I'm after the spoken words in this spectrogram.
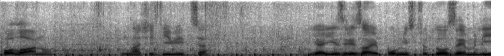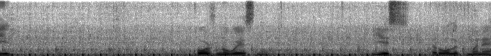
полану. Значить, дивіться, я її зрізаю повністю до землі кожну весну. Є ролик в мене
